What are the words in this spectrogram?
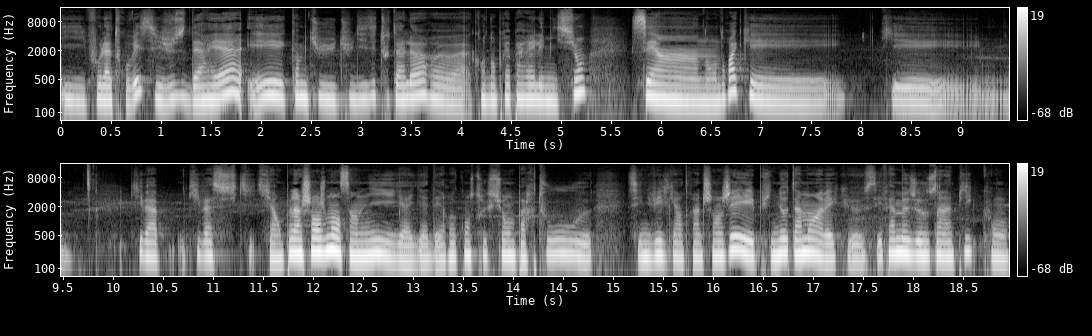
Il faut la trouver, c'est juste derrière. Et comme tu, tu disais tout à l'heure, euh, quand on préparait l'émission, c'est un endroit qui est, qui est, qui va, qui va, qui, qui est en plein changement. Saint-Denis, il y, a, il y a des reconstructions partout. euh, C'est une ville qui est en train de changer. Et puis notamment avec euh, ces fameux Jeux Olympiques qu'on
